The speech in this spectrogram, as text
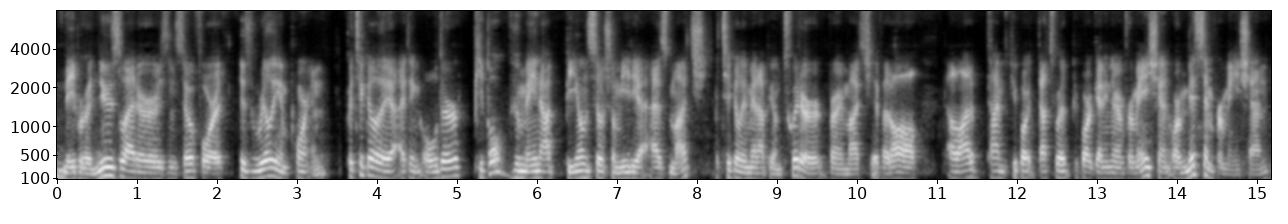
neighborhood newsletters, and so forth, is really important. Particularly, I think older people who may not be on social media as much, particularly may not be on Twitter very much, if at all. A lot of times, people are, that's where people are getting their information or misinformation,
